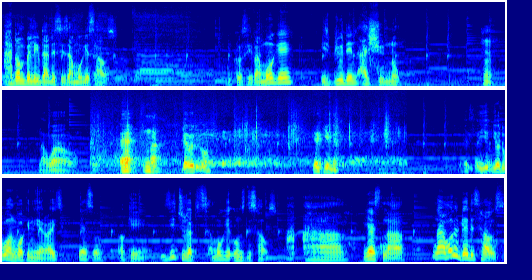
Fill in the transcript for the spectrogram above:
I don't believe that this is Amoge's house. Because if Amoge is building, I should know. Hmm. Now, wow. Eh, nah, there we go. Get. You, you're the one working here, right? Yes, sir. Okay. Is it true that Amoge owns this house? Ah, yes, now. Now I'm gonna get this house.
